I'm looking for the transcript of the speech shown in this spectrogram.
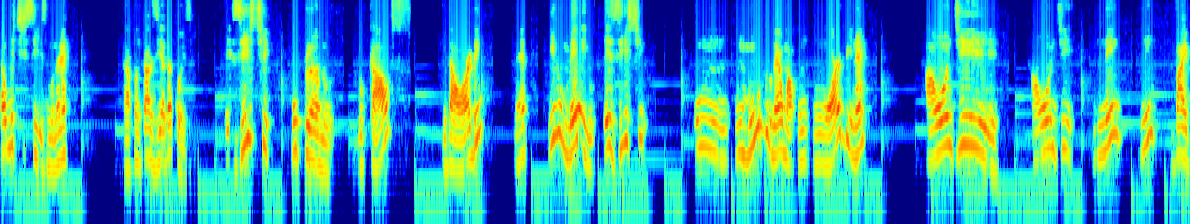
é o misticismo, né? A fantasia da coisa. Existe o plano do caos e da ordem, né? E no meio existe um, um mundo, né? Uma, um, um orbe, né? Aonde, aonde nem, nem vai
